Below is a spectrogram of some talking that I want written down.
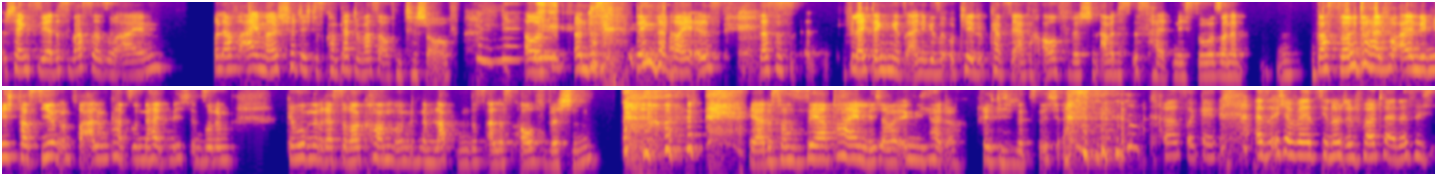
schenkst du ja das Wasser so ein. Und auf einmal schütte ich das komplette Wasser auf den Tisch auf. Aus. Und das Ding dabei ist, dass es, vielleicht denken jetzt einige so, okay, du kannst dir einfach aufwischen, aber das ist halt nicht so, sondern das sollte halt vor allen Dingen nicht passieren und vor allem kannst du halt nicht in so einem gehobenen Restaurant kommen und mit einem Lappen das alles aufwischen. ja, das war sehr peinlich, aber irgendwie halt auch richtig witzig. Krass, okay. Also ich habe jetzt hier noch den Vorteil, dass ich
